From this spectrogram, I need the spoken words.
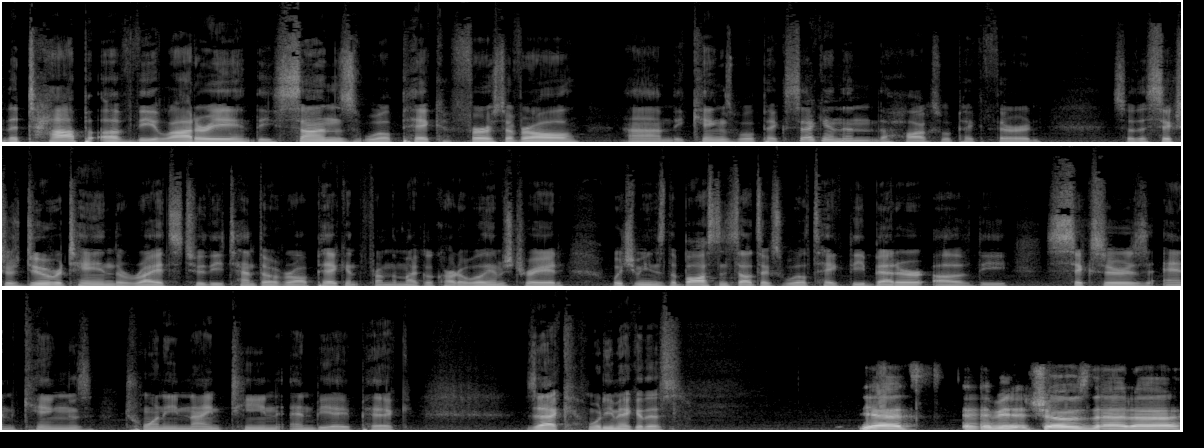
the top of the lottery, the Suns will pick first overall. Um, the Kings will pick second, and the Hawks will pick third. So the Sixers do retain the rights to the 10th overall pick from the Michael Carter Williams trade, which means the Boston Celtics will take the better of the Sixers and Kings 2019 NBA pick. Zach, what do you make of this? Yeah, it's. I mean, it shows that uh,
